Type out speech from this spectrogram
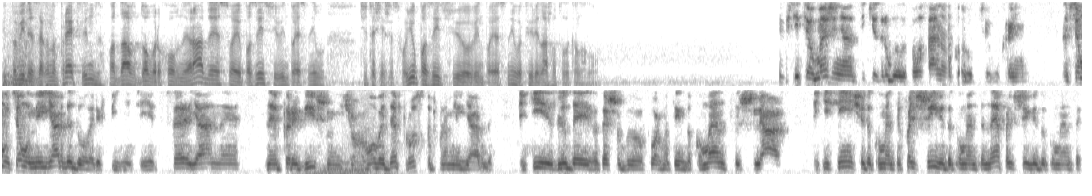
Відповідний законопроект він подав до Верховної Ради. Свою позицію він пояснив, чи точніше свою позицію він пояснив в ефірі нашого телеканалу. всі ці обмеження тільки зробили колосальну корупцію в Україні. На всьому цьому мільярди доларів підняті. І це я не, не перебільшую нічого. Мова йде просто про мільярди, які з людей за те, щоб оформити їм документи, шлях, якісь інші документи, фальшиві документи, не фальшиві документи.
